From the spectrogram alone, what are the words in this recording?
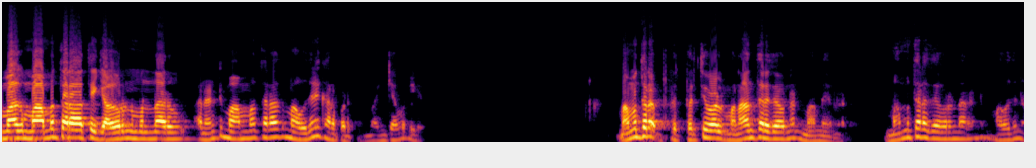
మాకు మా అమ్మ తర్వాత ఎవరు ఉన్నారు అని అంటే మా అమ్మ తర్వాత మా వదినే కనపడుతుంది. మా ఇంకెవరు లేరు. మా అమ్మ తర్వాత ప్ర- ప్రతి వాళ్ళు మా నాన్న తర్వాత మా అన్నయ్య ఉన్నాడు. మా అమ్మ తర్వాత ఎవరున్నారంటే మా వదిన.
